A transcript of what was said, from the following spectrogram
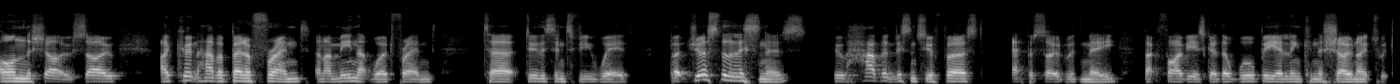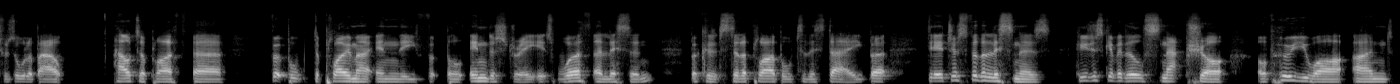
on the show. So I couldn't have a better friend, and I mean that word friend, to do this interview with. But just for the listeners who haven't listened to your first episode with me back five years ago, there will be a link in the show notes, which was all about how to apply a uh, football diploma in the football industry. It's worth a listen because it's still applicable to this day. But Diaa, just for the listeners, can you just give a little snapshot of who you are and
